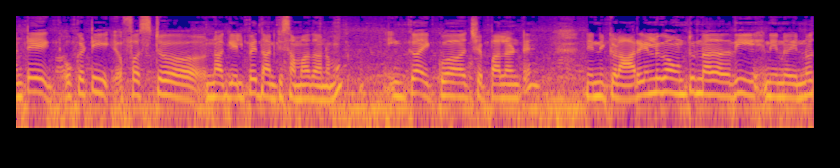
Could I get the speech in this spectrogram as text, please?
అంటే ఒకటి ఫస్ట్ నా గెలిపే దానికి సమాధానము. ఇంకా ఎక్కువ చెప్పాలంటే నేను ఇక్కడ ఆరేళ్ళుగా ఉంటున్నది నేను ఎన్నో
